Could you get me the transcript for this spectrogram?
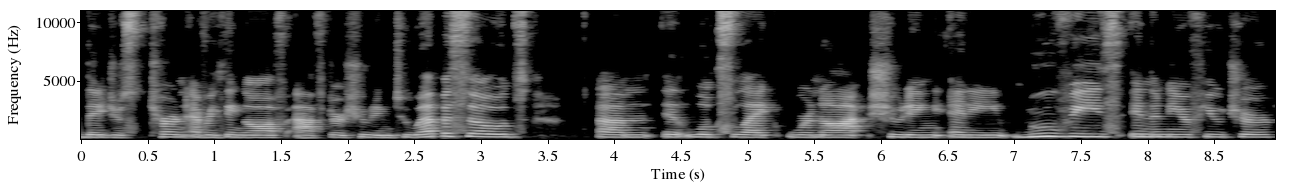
they just turn everything off after shooting two episodes. Um, it looks like we're not shooting any movies in the near future,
